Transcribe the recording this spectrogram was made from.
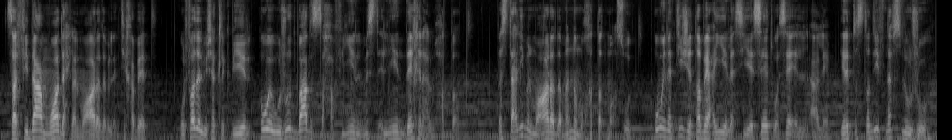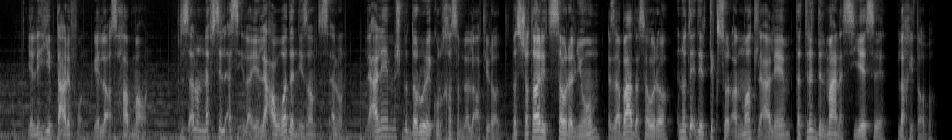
صار في دعم واضح للمعارضة بالانتخابات. والفضل بشكل كبير هو وجود بعض الصحفيين المستقلين داخل هالمحطات. بس تعليم المعارضة منه مخطط مقصود. هو نتيجة طبيعية لسياسات وسائل الإعلام يلي بتستضيف نفس الوجوه. يلي هي بتعرفهم يلي أصحاب معهم. بتسألهم نفس الأسئلة يلي عودها النظام تسألهم. الإعلام مش بالضرورة يكون خصم للاعتراض بس شطارة الثورة اليوم إذا بعدها ثورة إنه تقدر تكسر أنماط الإعلام تترد المعنى السياسي لخطابها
